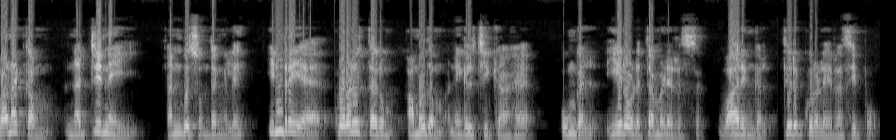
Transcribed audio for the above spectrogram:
வணக்கம் நற்றினை அன்பு சொந்தங்களே. இன்றைய குரல் தரும் அமுதம் நிகழ்ச்சிக்காக உங்கள் ஈரோடு தமிழரசு வாருங்கள் திருக்குறளை ரசிப்போம்.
